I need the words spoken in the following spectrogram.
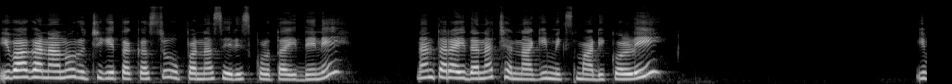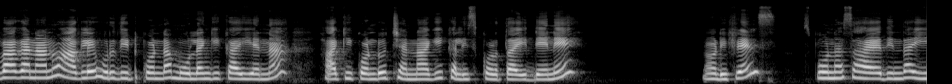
ಇವಾಗ ನಾನು ರುಚಿಗೆ ತಕ್ಕಷ್ಟು ಉಪ್ಪನ್ನು ಸೇರಿಸ್ಕೊಳ್ತಾ ಇದ್ದೇನೆ. ನಂತರ ಇದನ್ನು ಚೆನ್ನಾಗಿ ಮಿಕ್ಸ್ ಮಾಡಿಕೊಳ್ಳಿ. ಇವಾಗ ನಾನು ಆಗಲೇ ಹುರಿದಿಟ್ಕೊಂಡ ಮೂಲಂಗಿಕಾಯಿಯನ್ನು ಹಾಕಿಕೊಂಡು ಚೆನ್ನಾಗಿ ಕಲಿಸ್ಕೊಳ್ತಾ ಇದ್ದೇನೆ. ನೋಡಿ ಫ್ರೆಂಡ್ಸ್ ಸ್ಪೂನ ಸಹಾಯದಿಂದ ಈ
